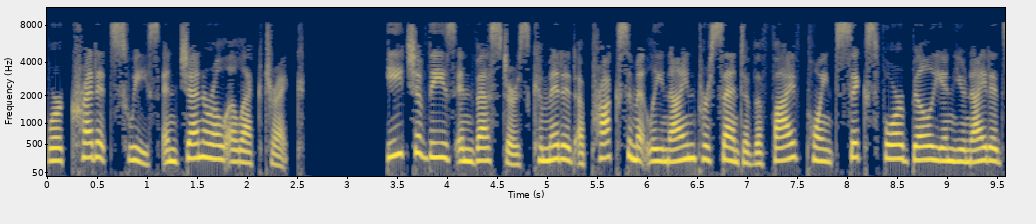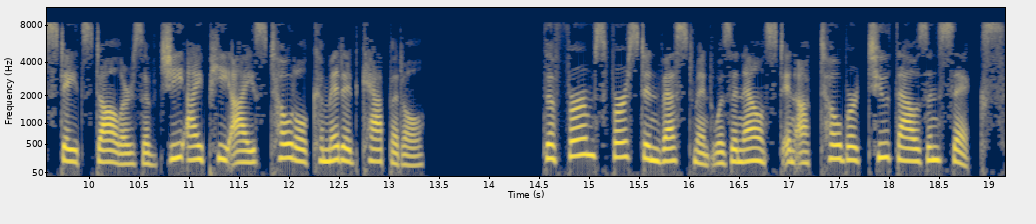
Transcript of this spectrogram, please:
were Credit Suisse and General Electric. Each of these investors committed approximately 9% of the 5.64 billion United States dollars of GIPI's total committed capital. The firm's first investment was announced in October 2006.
